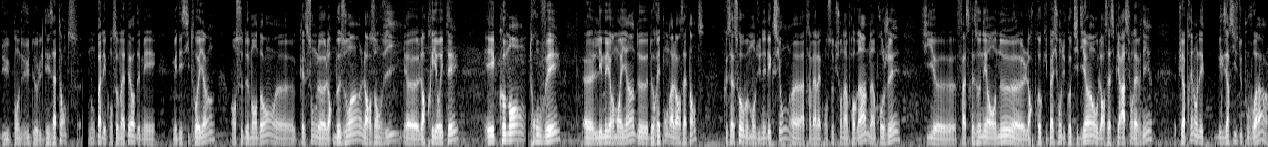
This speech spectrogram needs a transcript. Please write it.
du point de vue des attentes, non pas des consommateurs, mais, des citoyens, en se demandant quels sont leurs besoins, leurs envies, leurs priorités et comment trouver les meilleurs moyens de, de, répondre à leurs attentes, que ce soit au moment d'une élection, à travers la construction d'un programme, d'un projet, qui euh, fassent résonner en eux euh, leurs préoccupations du quotidien ou leurs aspirations d'avenir. Et puis après, dans l'exercice du pouvoir,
